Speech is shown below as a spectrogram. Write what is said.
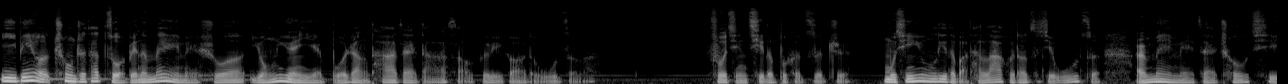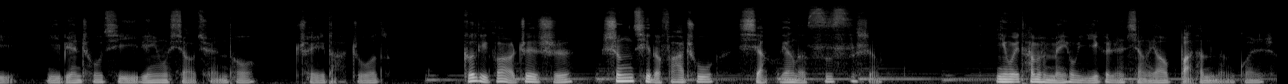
一边又冲着他左边的妹妹说：“永远也不让他再打扫格里高尔的屋子了。”父亲气得不可自制。母亲用力地把他拉回到自己屋子，而妹妹在抽泣，一边抽泣一边用小拳头捶打桌子。格里高尔这时生气地发出响亮的嘶嘶声，因为他们没有一个人想要把他的门关上，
